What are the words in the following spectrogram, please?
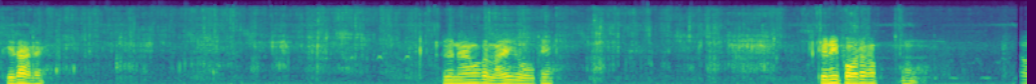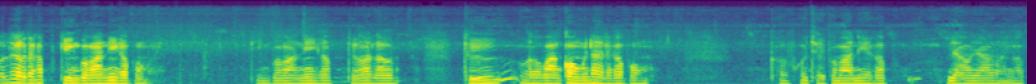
เทราดเลยเรือน้ำก็ไหลออกไปแค่นี้พอแล้วครับเราเลือกนะครับ กิ่งประมาณนี้ครับผม กิ่งประมาณนี้ครับ แต่ว่าเราถือวางกล้องไม่ได้เลยครับผม ก็ก็ใช้ประมาณนี้ครับ ยาวๆหน่อยครับ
